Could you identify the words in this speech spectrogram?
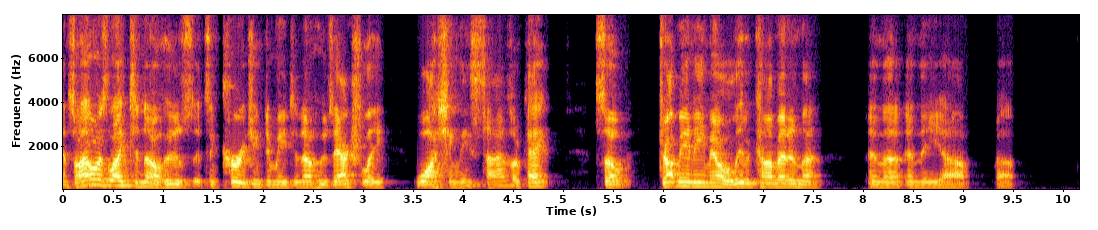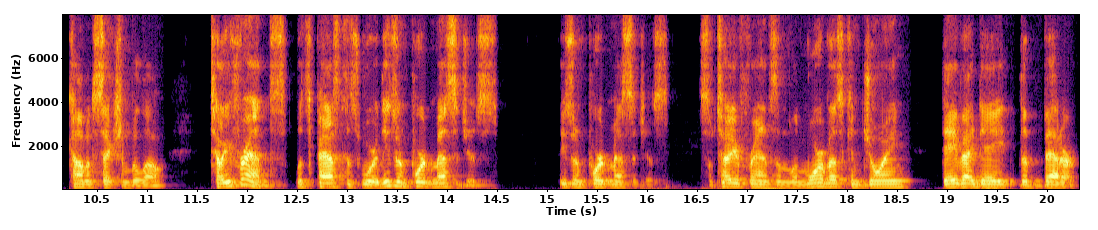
and so I always like to know who's, it's encouraging to me to know who's actually watching these times. Okay. So drop me an email or leave a comment in the, in the, in the uh, uh, comment section below. Tell your friends. Let's pass this word. These are important messages. These are important messages. So tell your friends, and the more of us can join day by day, the better.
